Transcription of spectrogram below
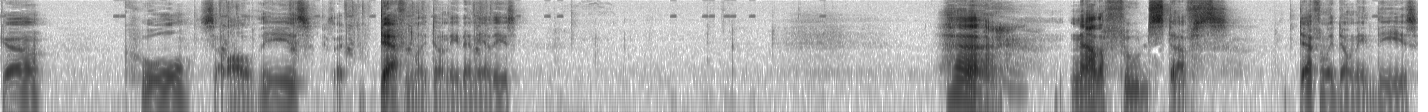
Go. Cool. Sell all of these. Because I definitely don't need any of these. Huh. now the foodstuffs. Definitely don't need these.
